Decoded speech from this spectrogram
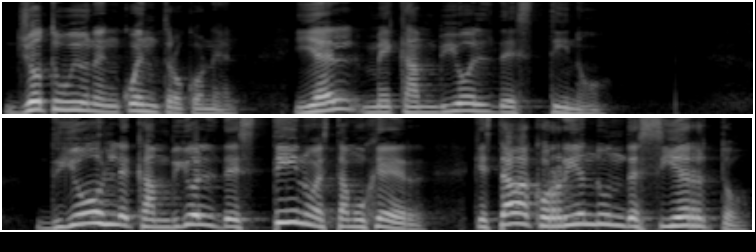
Yo tuve un encuentro con él y él me cambió el destino. Dios le cambió el destino a esta mujer que estaba corriendo un desierto,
